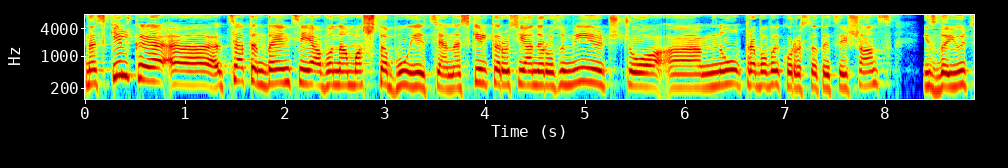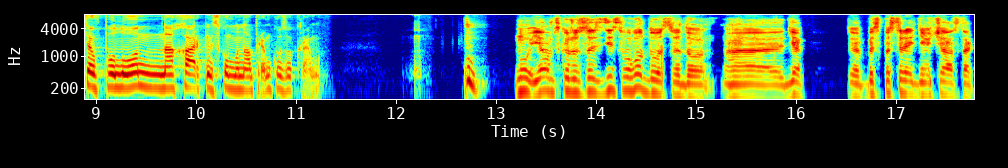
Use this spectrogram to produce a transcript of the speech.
Наскільки е, ця тенденція вона масштабується? Наскільки росіяни розуміють, що е, ну треба використати цей шанс і здаються в полон на харківському напрямку, зокрема? Ну я вам скажу зі свого досвіду, е, як безпосередній учасник,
